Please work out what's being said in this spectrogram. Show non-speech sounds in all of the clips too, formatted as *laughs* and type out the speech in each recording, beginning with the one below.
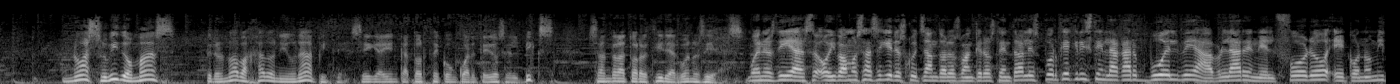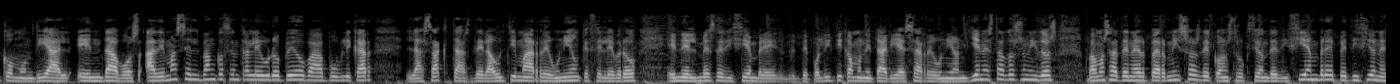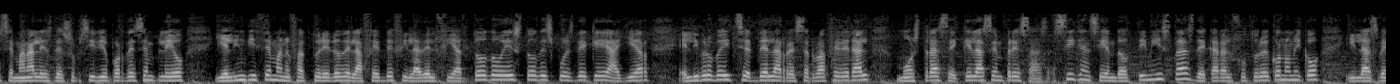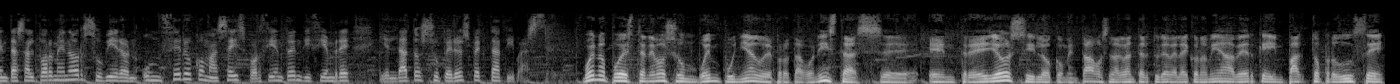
no ha subido más pero no ha bajado ni un ápice. Sigue ahí en 14,42 el VIX. Sandra Torrecillas, buenos días. Buenos días. Hoy vamos a seguir escuchando a los banqueros centrales porque Christine Lagarde vuelve a hablar en el Foro Económico Mundial en Davos. Además, el Banco Central Europeo va a publicar las actas de la última reunión que celebró en el mes de diciembre de política monetaria, esa reunión. Y en Estados Unidos vamos a tener permisos de construcción de diciembre, peticiones semanales de subsidio por desempleo y el índice manufacturero de la Fed de Filadelfia. Todo esto después de que ayer el libro Beige de la Reserva Federal mostrase que las empresas siguen siendo optimistas de cara al futuro económico y las ventas al por menor subieron un 0,6% en diciembre y el dato superó expectativas. Bueno, pues tenemos un buen puñado de protagonistas, eh, entre ellos, y lo comentábamos en la gran tertulia de la economía, a ver qué impacto produce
